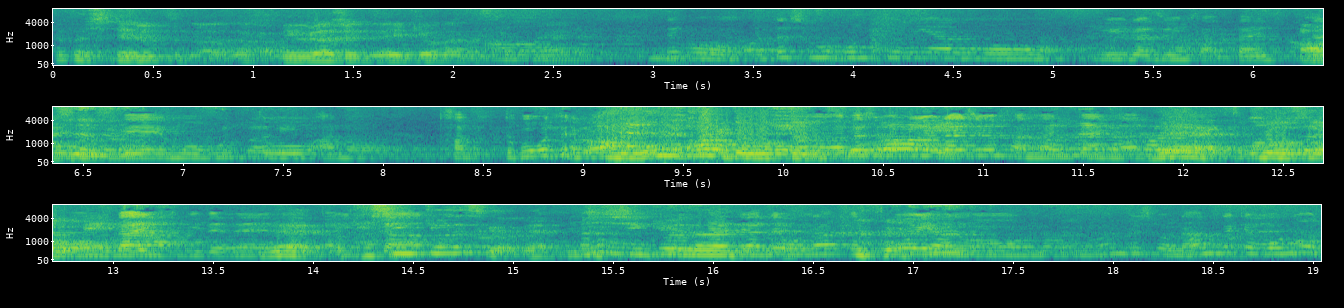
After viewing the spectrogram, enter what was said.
やっぱりしてるっていうのはなんか三浦淳の影響なんですけどね。でも私も本当にあの三浦淳さん大大好きでもう本当あの神と思ってます。神と思ってるんですよ。私も三浦淳さんになりたいなって、すごく大好きでね。ね多神教ですけどね。一神教じゃないんで、ね。いやでもなんかすごいあのなんでしょうなんだけもの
